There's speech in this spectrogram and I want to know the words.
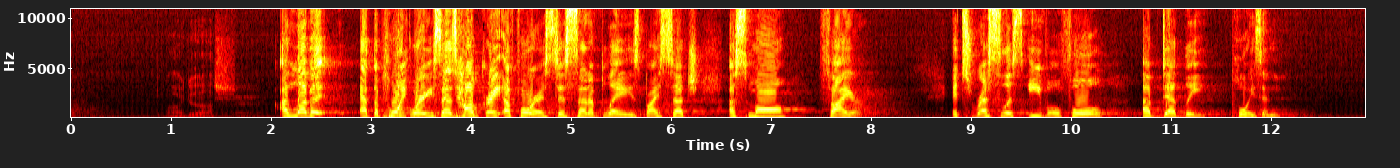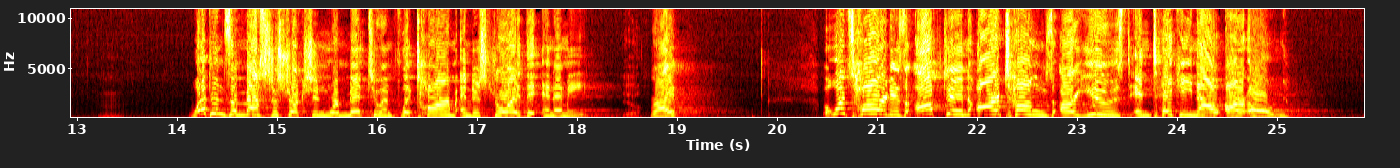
I love it at the point where he says, How great a forest is set ablaze by such a small fire. It's restless evil, full of deadly poison. Mm. Weapons of mass destruction were meant to inflict harm and destroy the enemy. Yeah. Right? But what's hard is often our tongues are used in taking out our own.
